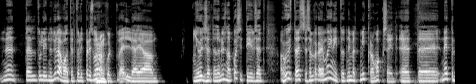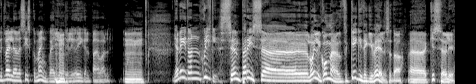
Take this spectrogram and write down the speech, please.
nendel tulid need ülevaated tulid päris varakult mm -hmm. välja ja ja üldiselt need on üsna positiivsed, aga ühte asja seal väga ei mainitud, nimelt mikromakseid, et eh, need tulid välja alles siis, kui mäng välja Mhm. tuli õigel päeval Mm. ja neid on hulgi. see on päris äh, loll komme, keegi tegi veel seda äh,, kes see oli,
